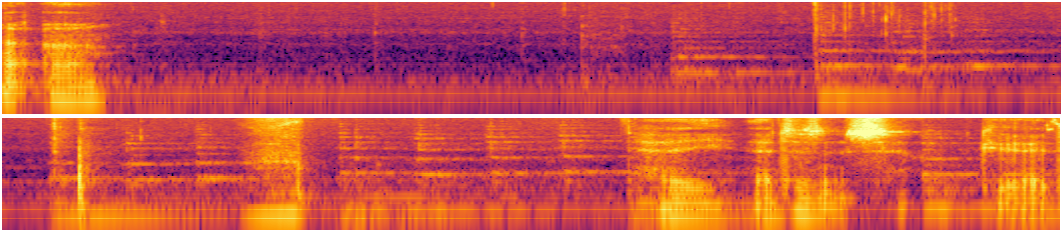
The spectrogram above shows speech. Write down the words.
Uh-oh. Hey, that doesn't sound good.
